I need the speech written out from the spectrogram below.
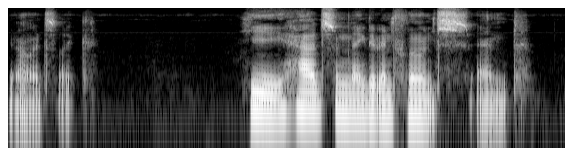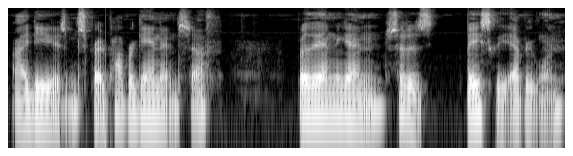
You know, it's like he had some negative influence and ideas and spread propaganda and stuff. But then again, so does basically everyone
